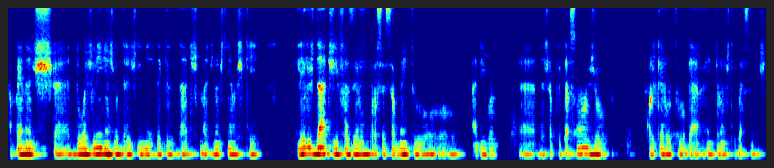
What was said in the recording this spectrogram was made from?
apenas é, duas linhas ou três linhas daqueles dados, mas nós tínhamos que ler os dados e fazer um processamento a nível das aplicações ou qualquer outro lugar em que nós estivéssemos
